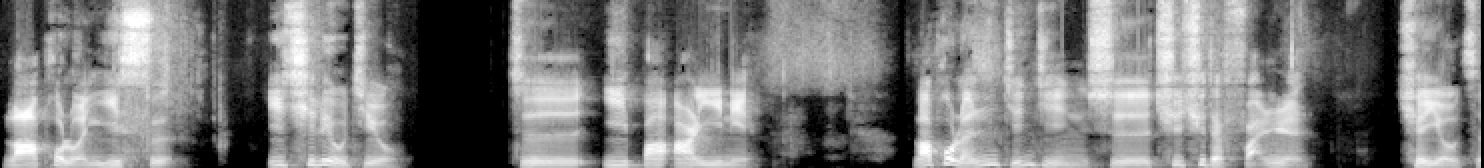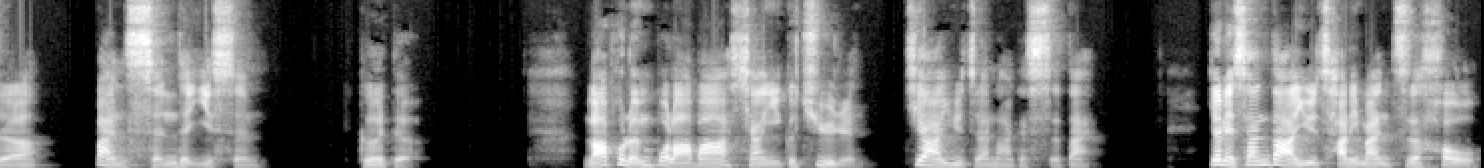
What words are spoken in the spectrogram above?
拿破仑一世（一七六九至一八二一年），拿破仑仅仅是区区的凡人，却有着半神的一生。歌德，拿破仑·波拿巴像一个巨人，驾驭着那个时代。亚历山大与查理曼之后，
